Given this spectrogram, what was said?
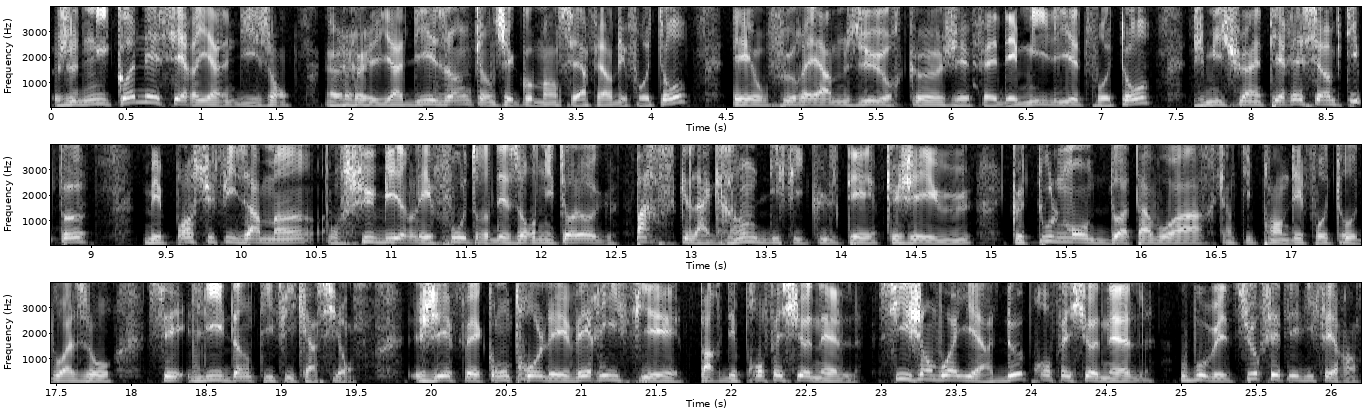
Je n'y connaissais rien, disons. Euh, il y a dix ans, quand j'ai commencé à faire des photos, et au fur et à mesure que j'ai fait des milliers de photos, je m'y suis intéressé un petit peu, mais pas suffisamment pour subir les foudres des ornithologues. Parce que la grande difficulté que j'ai eue, que tout le monde doit avoir quand il prend des photos d'oiseaux, c'est l'identification. J'ai fait contrôler, vérifier par des professionnels. Si j'envoyais à deux professionnels, vous pouvez être sûr que c'était différent.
